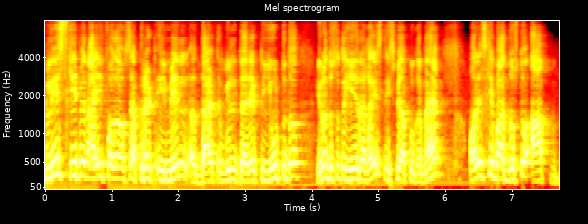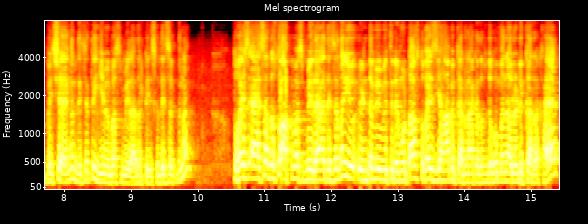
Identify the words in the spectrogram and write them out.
please keep an eye for the separate email that will direct you to the you know दोस्तों तो ये रहा इस, इस पे आपको करना है। और इसके बाद दोस्तों आप पीछे आएँगे देख सकते हैं ये मैं बस मेल आया टेस्ट का देख सकते हैं ना? तो गाइस ऐसा दोस्तों आपके पास मेल आएगा देख सकते हैं इंटरव्यू विद रिमोट टास्क तो गाइस यहाँ पे करना है दोस्तों? देखो मैंने ऑलरेडी कर रखा है।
